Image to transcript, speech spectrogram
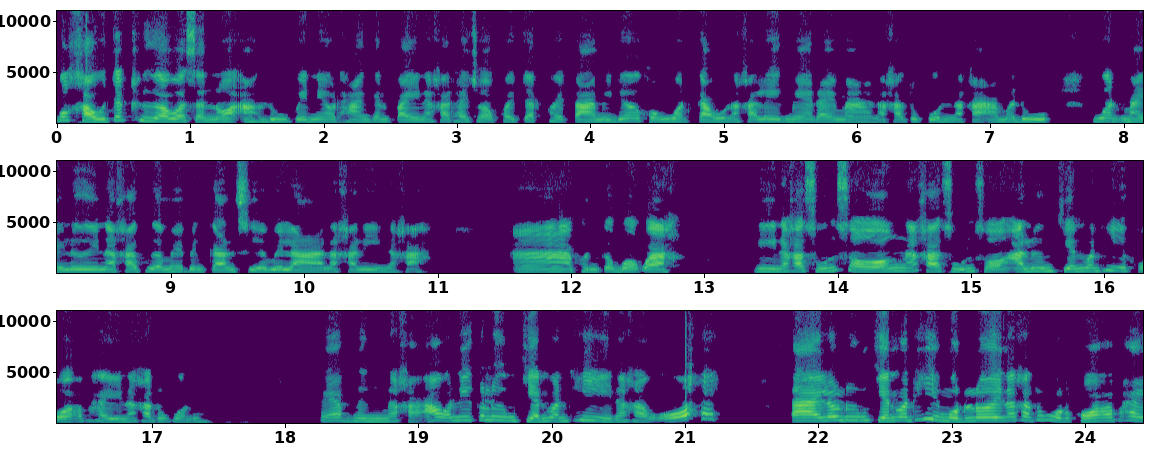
บ่เขาจักเทือว่าสันเนาะอะดูเป็นแนวทางกันไปนะคะ ถ้าชอบค่อยจัดค่อยตามนีเด้อของงวดเก่านะคะ เลขแม่ได้มานะคะ ทุกคนนะคะอะมาดูงวดใหม่เลยนะคะ เพื่อไม่ให้เป็นการเสียเวลานะคะนี่นะคะอ่าเพิ่นก็บอกว่า นี่นะคะศูนย์สองนะคะศูนย์สองอะลืมเขียนวันที่ขออภัยนะคะ ทุกคนแป๊บหนึ่งนะคะเอ้าอันนี้ก็ลืมเขียนวันที่นะคะ โอ้ยตายแล้วลืมเขียนวันที่หมดเลยนะคะ ทุกคนขออภัย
